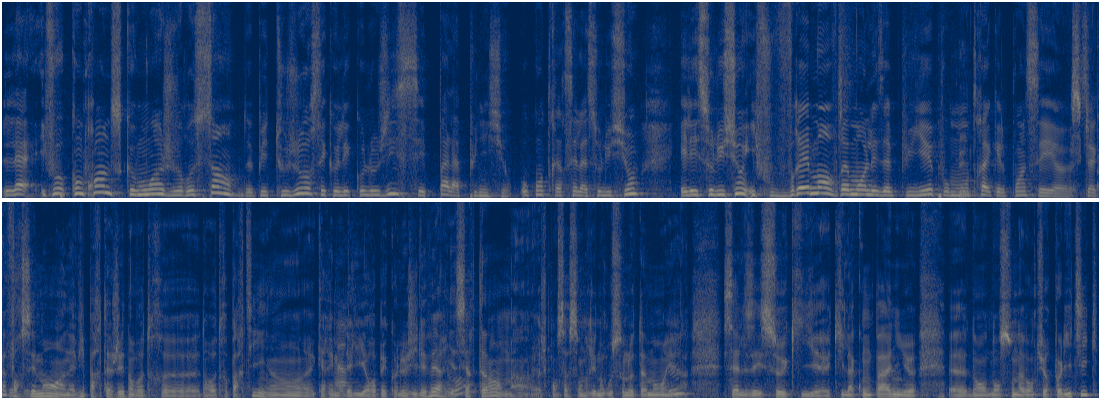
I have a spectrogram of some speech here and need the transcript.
il faut comprendre ce que moi je ressens depuis toujours, c'est que l'écologie, c'est pas la punition. Au contraire, c'est la solution. Et les solutions, il faut vraiment, vraiment les appuyer pour montrer à quel point c'est. Euh, ce n'est pas forcément un avis partagé dans votre, euh, dans votre parti, hein, Karim ah. Europe Écologie Les Verts. il y a ah certains, ben, je pense à Sandrine Rousseau notamment, et à mmh. celles et ceux qui, euh, qui l'accompagnent euh, dans, dans, son aventure politique.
